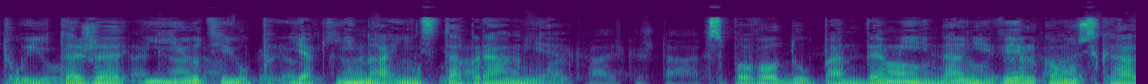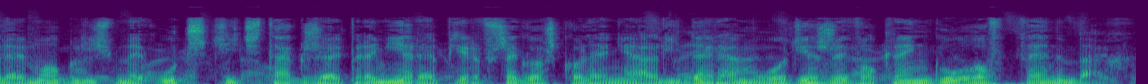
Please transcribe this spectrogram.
Twitterze i YouTube, jak i na Instagramie. Z powodu pandemii na niewielką skalę mogliśmy uczcić także premierę pierwszego szkolenia lidera młodzieży w okręgu Offenbach.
